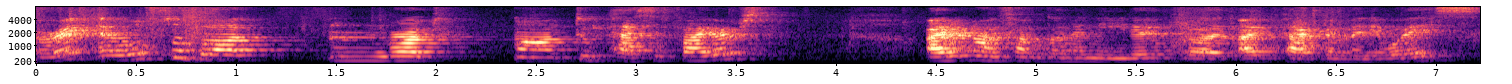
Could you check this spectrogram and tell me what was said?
Alright, I also bought, um, brought uh, two pacifiers. I don't know if I'm gonna need it, but I them anyways.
